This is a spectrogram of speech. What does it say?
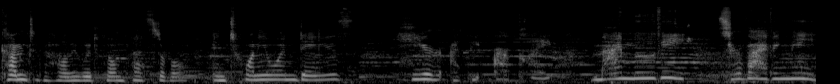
Come to the Hollywood Film Festival in 21 days here at the ArcLight. My movie, Surviving Me,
